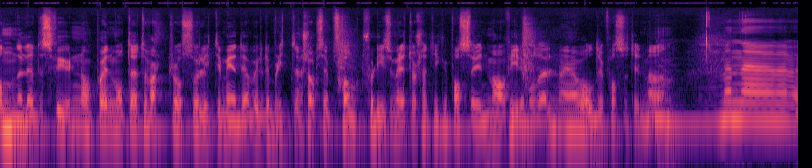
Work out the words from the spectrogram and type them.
annerledes fyren, og på en måte etter hvert også litt i media ville det blitt en slags representant for de som rett og slett ikke passer inn med A4-modellen. og Jeg har aldri passet inn med den. Men eh,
